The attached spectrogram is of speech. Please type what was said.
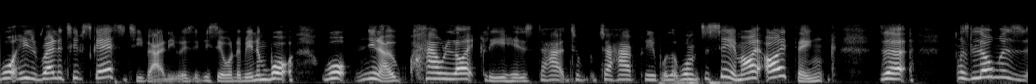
what his relative scarcity value is, if you see what I mean, and what, what, you know, how likely he is to have, to, to have people that want to see him. I, I think that as long as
